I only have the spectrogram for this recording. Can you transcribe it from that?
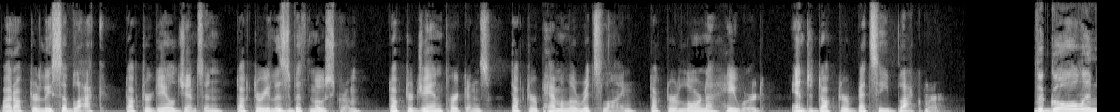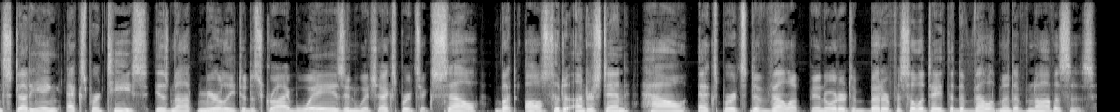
by Dr. Lisa Black, Dr. Gail Jensen, Dr. Elizabeth Mostrom, Dr. Jan Perkins, Dr. Pamela Ritzline, Dr. Lorna Hayward, and Dr. Betsy Blackmer. The goal in studying expertise is not merely to describe ways in which experts excel, but also to understand how experts develop in order to better facilitate the development of novices.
